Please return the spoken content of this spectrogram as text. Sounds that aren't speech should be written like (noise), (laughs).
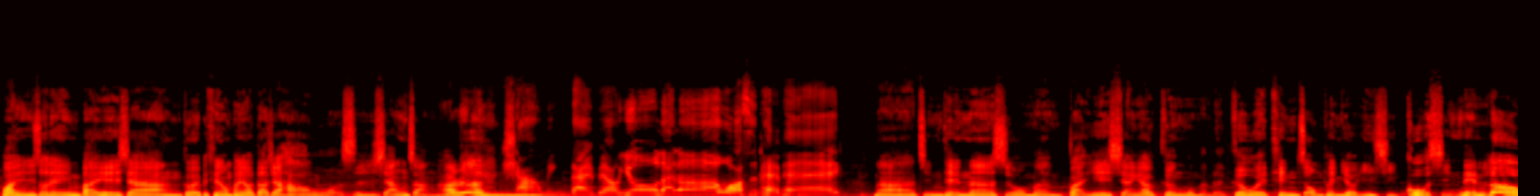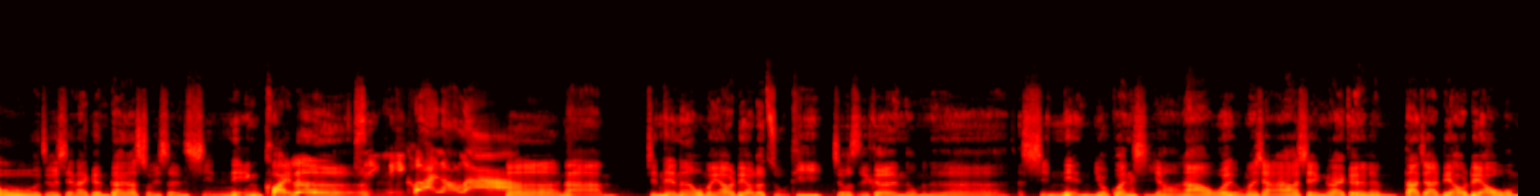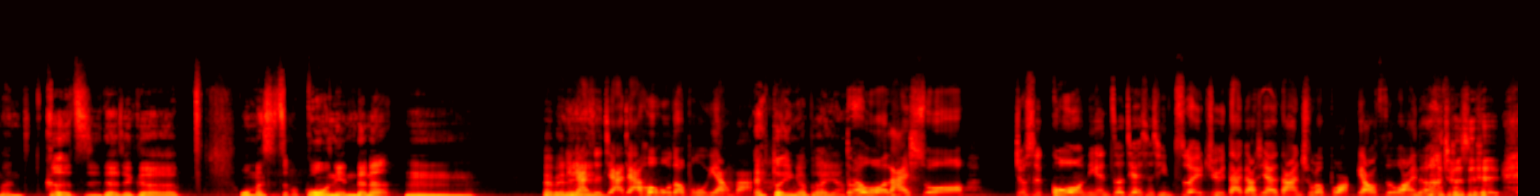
欢迎收听百叶香，各位听众朋友，大家好，我是乡长阿任，乡民代表又来了，我是培培。那今天呢，是我们百叶香要跟我们的各位听众朋友一起过新年喽，就先来跟大家说一声新年快乐，新年快乐啦！嗯，那。今天呢，我们要聊的主题就是跟我们的新年有关系啊。那我我们想要先来跟大家聊聊我们各自的这个，我们是怎么过年的呢？嗯，应该是家家户户都不一样吧？哎，对，应该不太一样。对我来说，就是过年这件事情最具代表性的，当然除了 block 掉之外呢，(laughs) 就是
